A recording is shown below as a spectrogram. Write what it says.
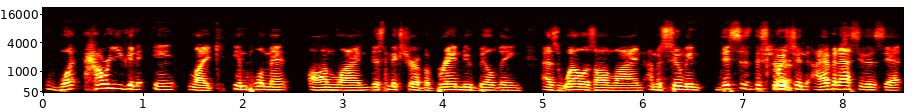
what? How are you going to like implement online, this mixture of a brand new building as well as online? I'm assuming this is this Sure. question. I haven't asked you this yet.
